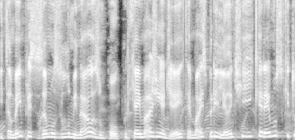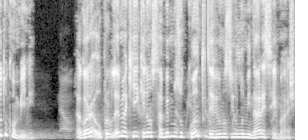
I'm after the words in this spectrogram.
E também precisamos iluminá-las um pouco, porque a imagem à direita é mais brilhante e queremos que tudo combine. Agora, o problema aqui é que não sabemos o quanto devemos iluminar essa imagem.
